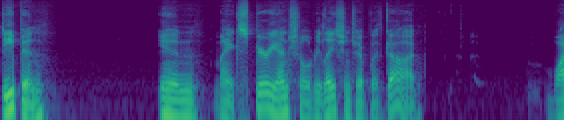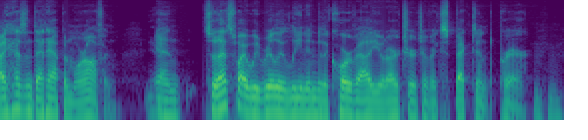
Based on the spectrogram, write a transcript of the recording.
deepen in my experiential relationship with God? Why hasn't that happened more often? Yeah. And so that's why we really lean into the core value at our church of expectant prayer Mhm.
